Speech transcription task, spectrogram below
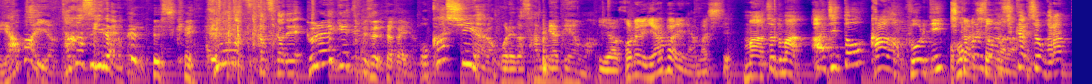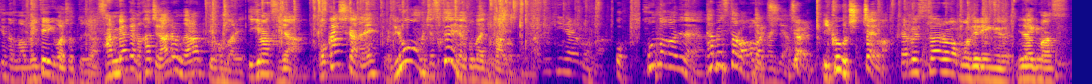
やばいやん。高すぎるやろ。これこ確かに。んなスカスカでプロ野球チップスより高いやん。おかしいやろこれが300円は。いやこれやばいなマジで。まあちょっとまあ味とカードのクオリティしっかりしとんかな。しっかりしとんかなっていうのをまあ見ていくわちょっとじゃあ300円の価値があるんかなっていうほんまにいきます。じゃあお菓子からね。量めっちゃ少ないじゃんこの前のカード気に。なるもんなおこんな感じなんやキャベツ太郎みたいな感じや。あちっちゃい。一個一個ちっちゃいわ。キャベツ太郎モデリング。いただきます。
